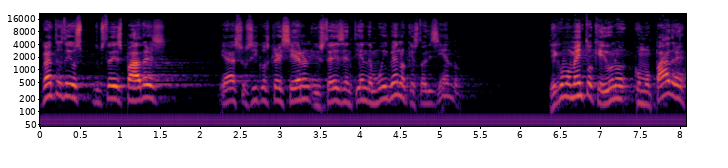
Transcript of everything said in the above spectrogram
¿Cuántos de ustedes padres ya sus hijos crecieron y ustedes entienden muy bien lo que estoy diciendo? Llega un momento que uno como padre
